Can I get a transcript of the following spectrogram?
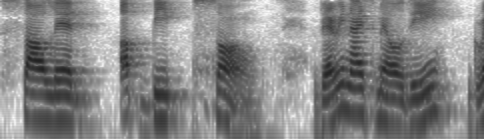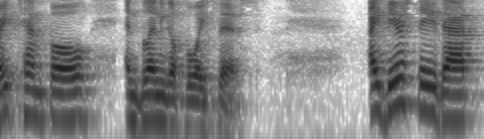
solid, upbeat song very nice melody, great tempo, and blending of voices. I dare say that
